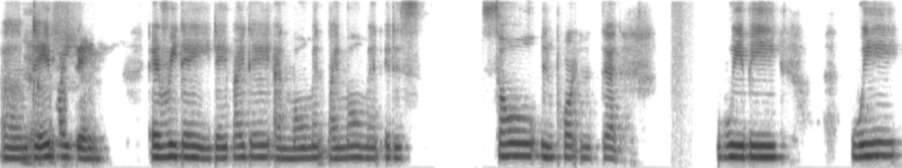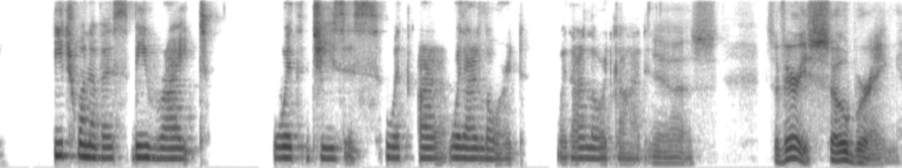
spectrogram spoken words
um, yes. day by day, every day, day by day, and moment by moment. It is so important that we be, we, each one of us, be right with Jesus, with our with our Lord with our Lord God. Yes. It's a very sobering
